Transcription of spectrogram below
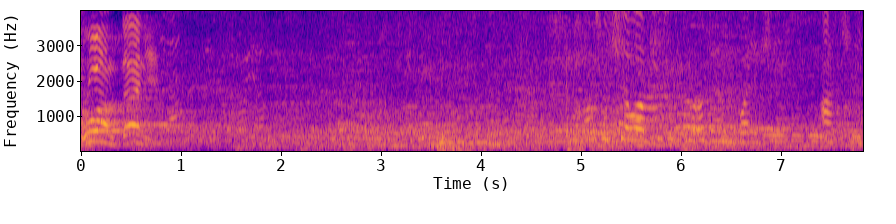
Фронт, Дани. Чела вообще с разворотом ебали вчера. А, через.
